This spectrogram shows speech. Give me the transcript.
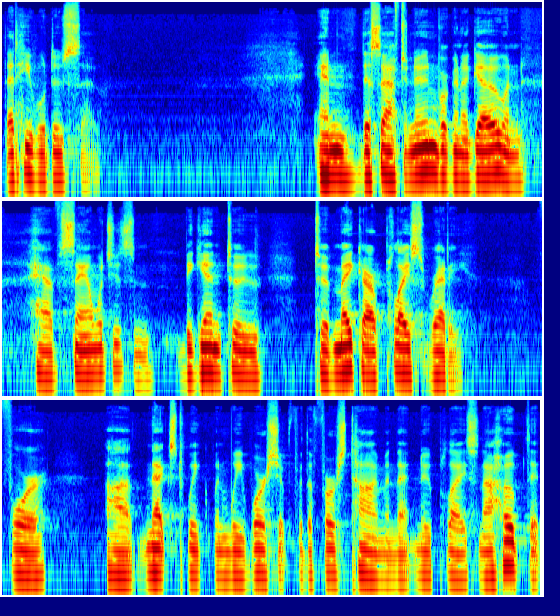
that He will do so. And this afternoon we're going to go and have sandwiches and begin to, to make our place ready for uh, next week when we worship for the first time in that new place. And I hope that,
